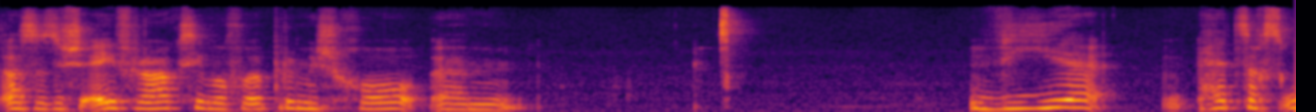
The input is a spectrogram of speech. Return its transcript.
also das war eine Frage, die von jemandem kam, ähm, wie hat es sich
